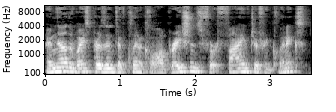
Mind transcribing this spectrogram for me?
I'm now the vice president of clinical operations for five different clinics.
